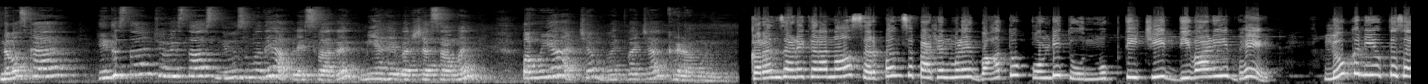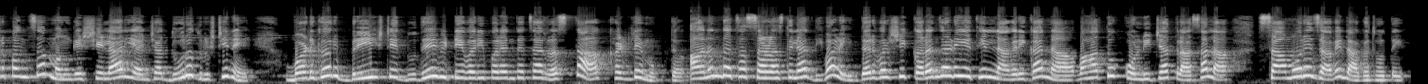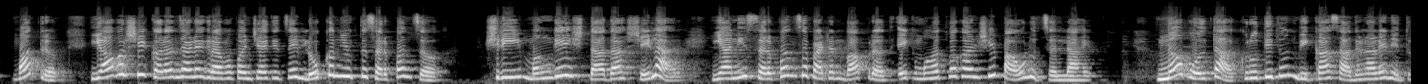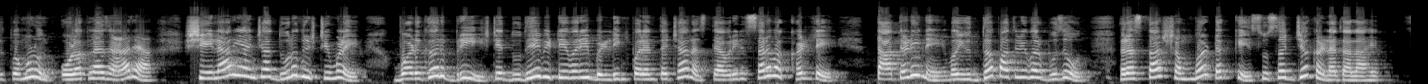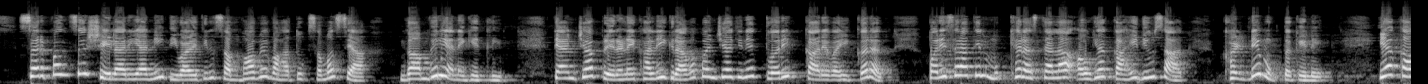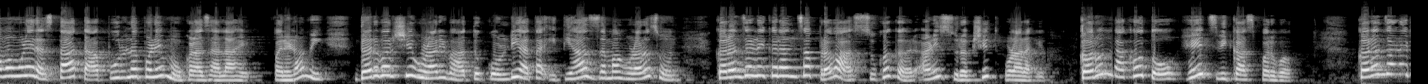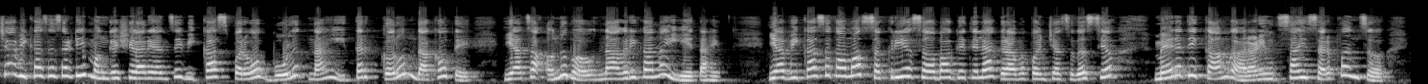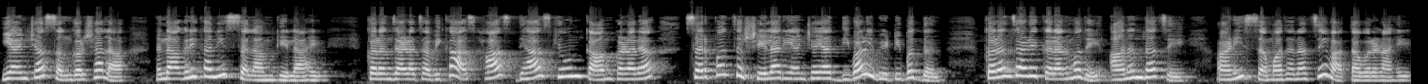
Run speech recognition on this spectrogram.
नमस्कार. हिंदुस्तान चोवीस तास न्यूजमध्ये आपले स्वागत. मी आहे वर्षा सामंत. पाहूया आजच्या महत्त्वाच्या घडामोडी. करंजाडेकरांना सरपंच पॅटर्नमुळे वाहतूक कोंडीतून मुक्तीची दिवाळी भेट. लोकनियुक्त सरपंच मंगेश शेलार यांच्या दूरदृष्टीने वडघर ब्रिज ते दुधे विटेवरीपर्यंतचा रस्ता खड्डेमुक्त. आनंदाचा सण असलेल्या दिवाळी दरवर्षी करंजाडे येथील नागरिकांना वाहतूक कोंडीच्या त्रासाला सामोरे जावे लागत होते. मात्र यावर्षी करंजाडे ग्रामपंचायतीचे लोकनियुक्त सरपंच श्री मंगेश दादा शेलार यांनी सरपंच पॅटर्न वापरत एक महत्वाकांक्षी पाऊल उचललं आहे. न बोलता कृतीतून विकास साधणारे नेतृत्व म्हणून ओळखल्या जाणाऱ्या शेलार यांच्या दूरदृष्टीमुळे वडघर ब्रिज ते दुधे विटेवरील बिल्डिंग पर्यंतच्या रस्त्यावरील सर्व खड्डे तातडीने व युद्ध पातळीवर बुजवून रस्ता शंभर टक्के सुसज्ज करण्यात आला आहे. सरपंच शेलार यांनी दिवाळीतील संभाव्य वाहतूक समस्या गांभीर्याने घेतली. त्यांच्या प्रेरणेखाली ग्रामपंचायतीने त्वरित कार्यवाही करत परिसरातील मुख्य रस्त्याला अवघ्या काही दिवसात खड्डे मुक्त केले. या कामामुळे रस्ता आता पूर्णपणे मोकळा झाला आहे. परिणामी दरवर्षी होणारी वाहतूक कोंडी आता इतिहास जमा होणार असून करंजणेकरांचा प्रवास सुखकर आणि सुरक्षित होणार आहे. करून दाखवतो हेच विकास पर्व. करंजाण्याच्या विकासासाठी मंगेश शेलार यांचे विकास पर्व बोलत नाही तर करून दाखवते याचा अनुभव नागरिकांना येत आहे. या विकास कामात सक्रिय सहभाग घेतलेल्या ग्रामपंचायत सदस्य मेहनती कामगार आणि उत्साही सरपंच यांच्या संघर्षाला नागरिकांनी सलाम केला आहे. करंजाडाचा विकास हाच ध्यास घेऊन काम करणाऱ्या सरपंच शेलार यांच्या या दिवाळी भेटीबद्दल करंजाडेकरांमध्ये आनंदाचे आणि समाधानाचे वातावरण आहे.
